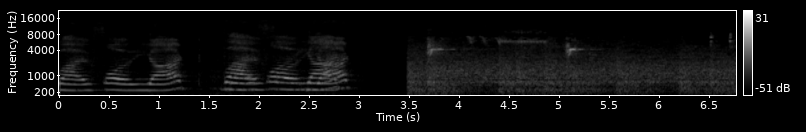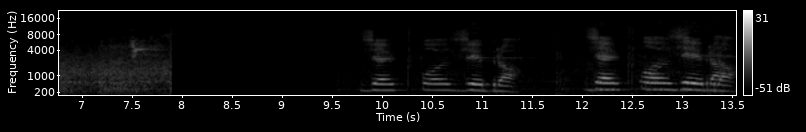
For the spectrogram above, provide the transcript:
Y for yacht. Y for yacht. Z for zebra. Z for zebra.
